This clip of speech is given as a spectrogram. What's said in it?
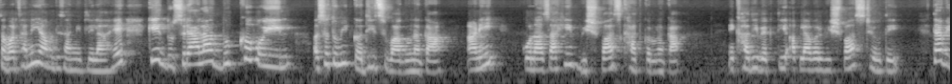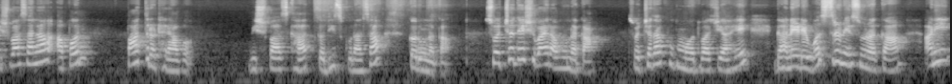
समर्थांनी यामध्ये सांगितलेलं आहे की दुसऱ्याला दुःख होईल असं तुम्ही कधीच वागू नका आणि कोणाचाही विश्वासघात करू नका. एखादी व्यक्ती आपल्यावर विश्वास ठेवते त्या विश्वासाला आपण पात्र ठरावं. विश्वासघात कधीच कुणाचा करू नका. स्वच्छतेशिवाय राहू नका. स्वच्छता खूप महत्त्वाची आहे. घाणेडे वस्त्र नेसू नका आणि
